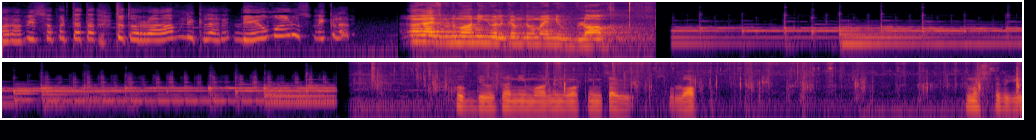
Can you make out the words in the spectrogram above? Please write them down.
हरामी समझता था तो तो राम निकला रे देव माणूस निकला रे. Hello guys good morning welcome to my new blog खूप दिवसांनी मॉर्निंग वॉकिंगचा व्लॉग मस्तपैकी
